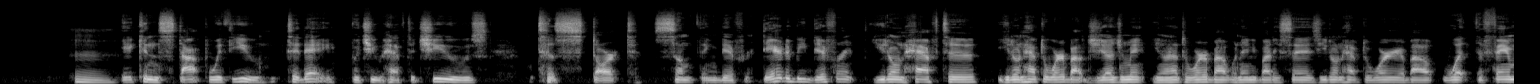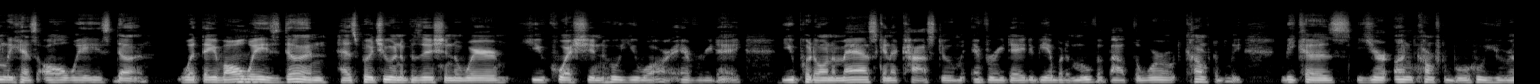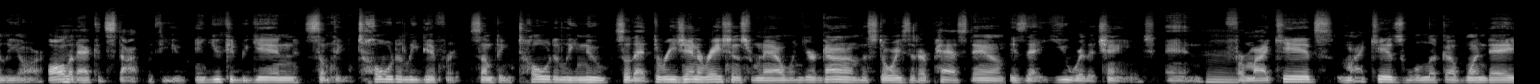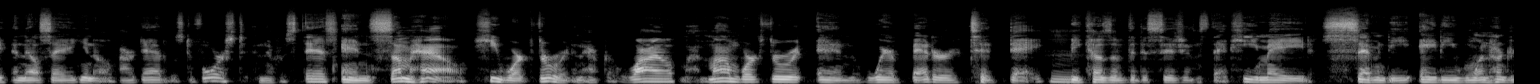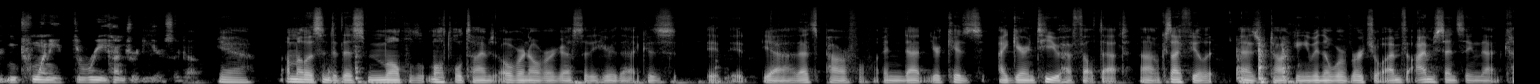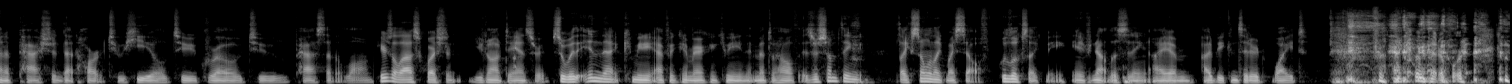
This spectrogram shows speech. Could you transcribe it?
Hmm. It can stop with you today, but you have to choose to start something different. Dare to be different. You don't have to you don't have to worry about judgment. You don't have to worry about what anybody says. You don't have to worry about what the family has always done what they've mm-hmm. always done has put you in a position to where you question who you are every day you put on a mask and a costume every day to be able to move about the world comfortably because you're uncomfortable who you really are. All of that could stop with you and you could begin something totally different, something totally new. So that three generations from now, when you're gone, the stories that are passed down is that you were the change. And mm. for my kids, my kids will look up one day and they'll say, you know, our dad was divorced and there was this. And somehow he worked through it. And after a while, my mom worked through it and we're better today hmm. because of the decisions that he made 70, 80, 120, 300 years ago. Yeah. I'm going to listen to this multiple multiple times over and over, Augusta, to hear that because it, it, yeah, that's powerful. And that your kids, I guarantee you have felt that because um, I feel it as you're talking, even though we're virtual. I'm I'm sensing that kind of passion, that heart to heal, to grow, to pass that along. Here's the last question. You don't have to answer it. So within that community, African American community, that mental health, is there something like someone like myself who looks like me? And if you're not listening, I am I'd be considered white, for lack of a better word.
